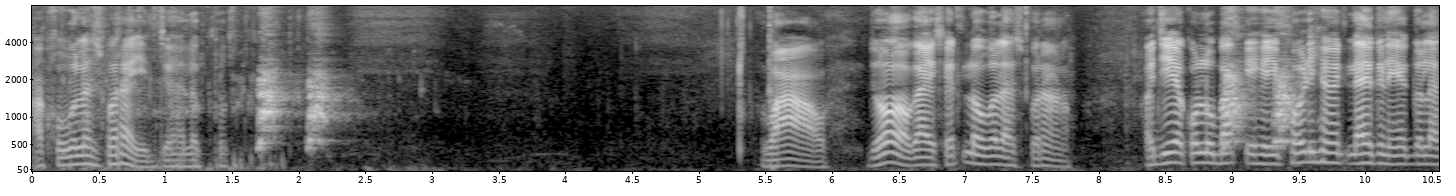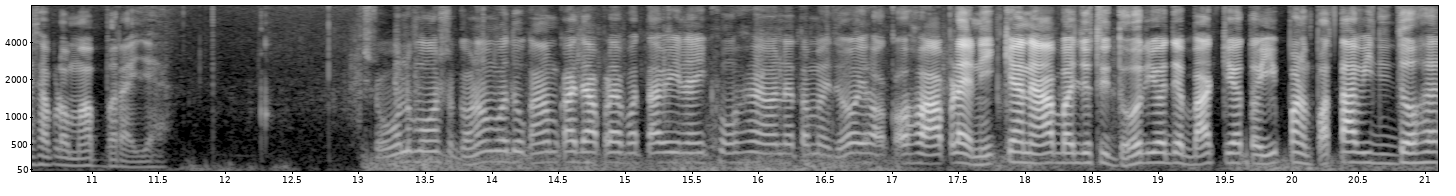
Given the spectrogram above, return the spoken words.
આખો ગ્લાસ ભરાઈ જ જાય લગભગ. વાવ. જો ગાય એટલો ગ્લાસ ભરાણો. હજી એક ઓલું બાકી છે એ ફોડી એટલે આગળ એક ગ્લાસ આપણો માપ ભરાઈ જાય. ઓલમોસ્ટ ઘણું બધું કામકાજ આપણે પતાવી નાખ્યું છે અને તમે જોઈ શકો છો, આપણે નીક્યાને આ બાજુથી ધોર્યો જે બાકી હતો એ પણ પતાવી દીધો છે.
